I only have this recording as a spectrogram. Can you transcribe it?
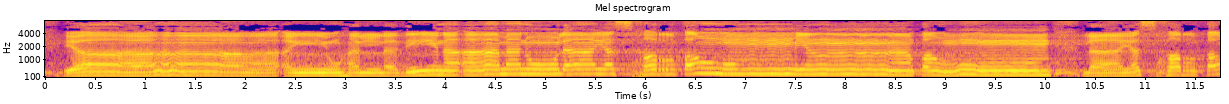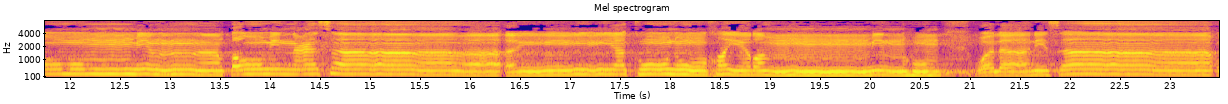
يا أيها الذين آمنوا لا يسخر قوم من قوم لا يسخر قوم من قوم. عسى أن يكونوا خيرا منهم ولا نساء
